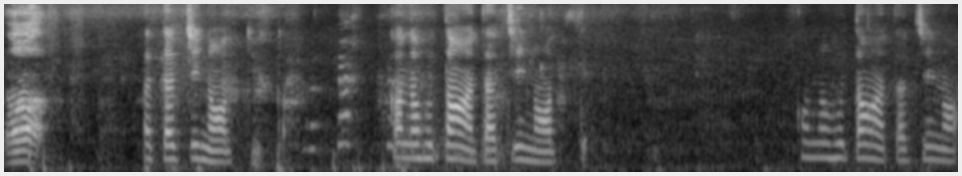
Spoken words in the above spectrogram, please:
あ、あたちのって言った。この布団あたちのって。この布団あたちの。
